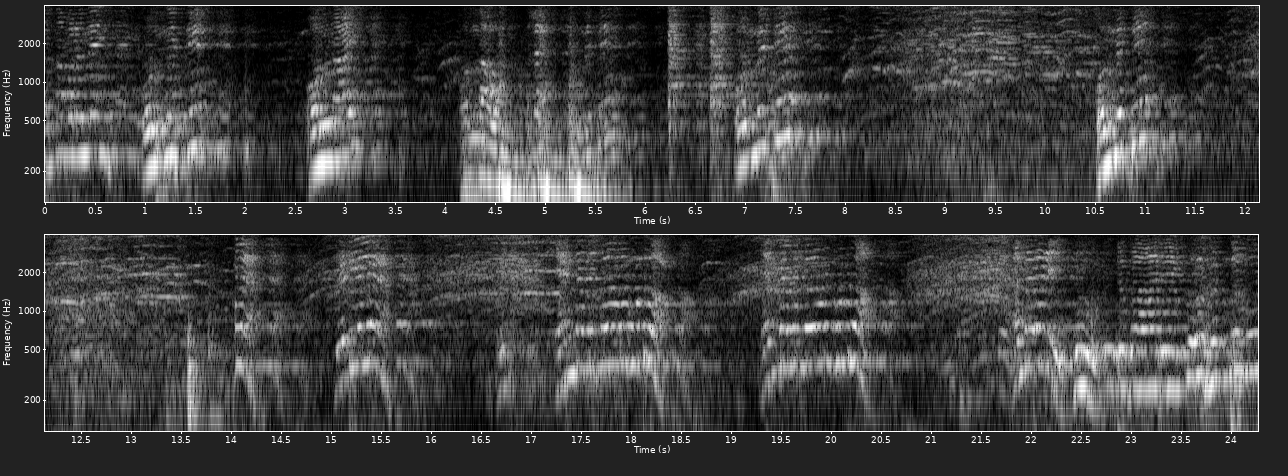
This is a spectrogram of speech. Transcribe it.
എന്താ പറയുന്നത് ഒന്നിച്ച് ഒന്നായി ഒന്നാവും അല്ലേ ഒന്നിച്ച് ഒന്നിച്ച് ഒന്നിച്ച് റെഡിയല്ലേ എന്നെ നിങ്ങളോട് കൊണ്ടുവാ എന്നെ നിങ്ങളോട് കൊണ്ടുവാ അല്ല റെഡി കൂട്ടുകാരെ കൂട്ടുകൂടാൻ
